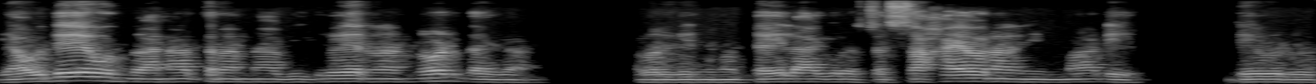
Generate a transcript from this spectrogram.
ಯಾವುದೇ ಒಂದು ಅನಾಥರನ್ನ, ವಿಧವೆಯರನ್ನ ನೋಡಿದಾಗ ಅವರಿಗೆ ನಿಮ್ಮ ಕೈಲಾಗಿರುವಷ್ಟು ಸಹಾಯವನ್ನ ನೀವು ಮಾಡಿ, ದೇವರು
